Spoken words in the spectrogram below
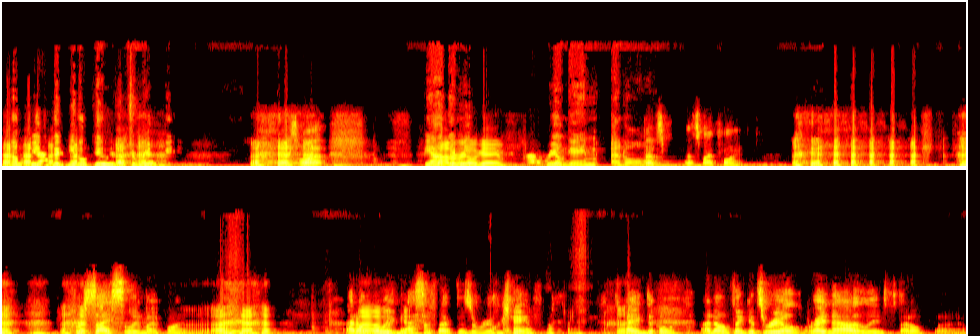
no Beyond Good and Evil Two is a real game. Is what? Beyond not Good a real game. Not a real game at all. That's that's my point. Precisely my point. Yeah. I don't oh, believe Mass Effect is a real game. I don't. I don't think it's real right now, at least. I don't. Uh,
